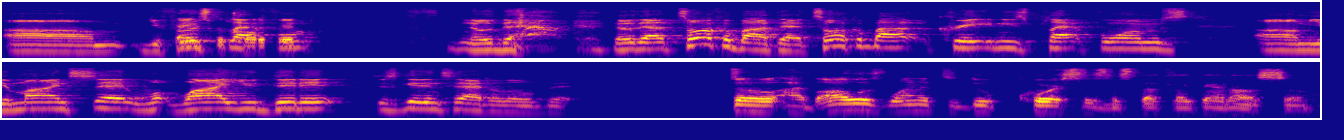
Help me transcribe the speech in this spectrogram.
Um, your first platform, No doubt, no doubt. Talk about that. Talk about creating these platforms, um, your mindset, wh- why you did it. Just get into that a little bit. So I've always wanted to do courses and stuff like that also.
